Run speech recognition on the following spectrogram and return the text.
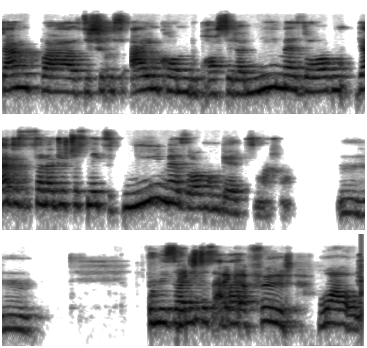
dankbar, sicheres Einkommen, du brauchst dir dann nie mehr Sorgen. Ja, das ist dann natürlich das nächste, nie mehr Sorgen um Geld zu machen. Mhm. Und wie soll ich das aber erfüllt? Wow.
